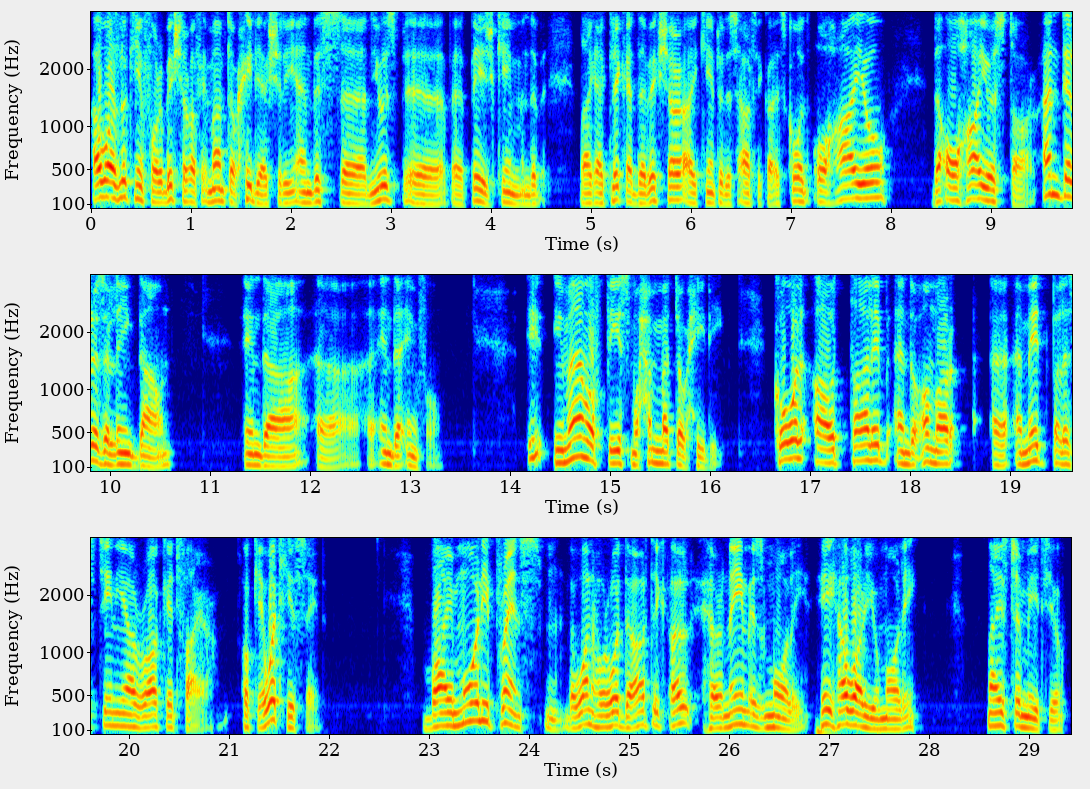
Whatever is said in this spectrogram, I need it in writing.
I was looking for a picture of Imam Tawhidi actually and this uh, news uh, page came in the like I click at the picture I came to this article. It's called Ohio the Ohio Star. And there is a link down in the uh, in the info. I Imam of peace Muhammad Tawhidi call out Tlaib and Omar uh, amid Palestinian rocket fire. Okay what he said. By Molly Prince hmm, the one who wrote the article her name is Molly. Hey how are you Molly? Nice to meet you.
